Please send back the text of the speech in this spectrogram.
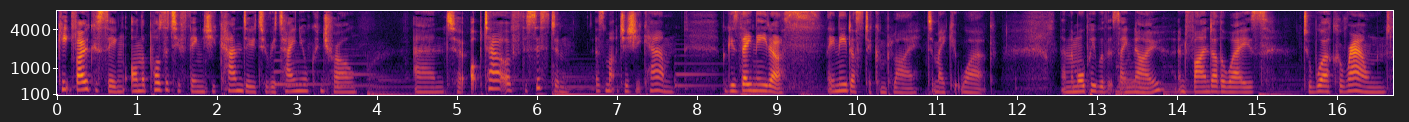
keep focusing on the positive things you can do to retain your control and to opt out of the system as much as you can because they need us. They need us to comply to make it work. And the more people that say no and find other ways to work around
